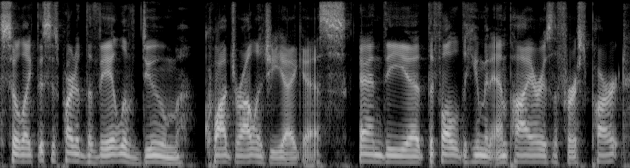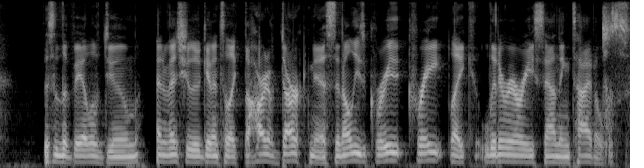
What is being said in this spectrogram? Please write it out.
So like this is part of the Veil of Doom quadrology, I guess, and the uh, the Fall of the Human Empire is the first part. This is the Veil of Doom, and eventually we get into like the Heart of Darkness and all these great, great like literary sounding titles,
